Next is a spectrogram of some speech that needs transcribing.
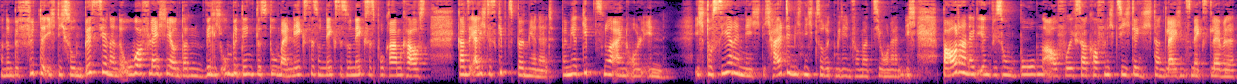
und dann befütter ich dich so ein bisschen an der Oberfläche und dann will ich unbedingt, dass du mein nächstes und nächstes und nächstes Programm kaufst. Ganz ehrlich, das gibt's bei mir nicht. Bei mir gibt's nur ein All-In. Ich dosiere nicht, ich halte mich nicht zurück mit Informationen. Ich baue da nicht irgendwie so einen Bogen auf, wo ich sage, hoffentlich ziehe ich dich dann gleich ins Next Level,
